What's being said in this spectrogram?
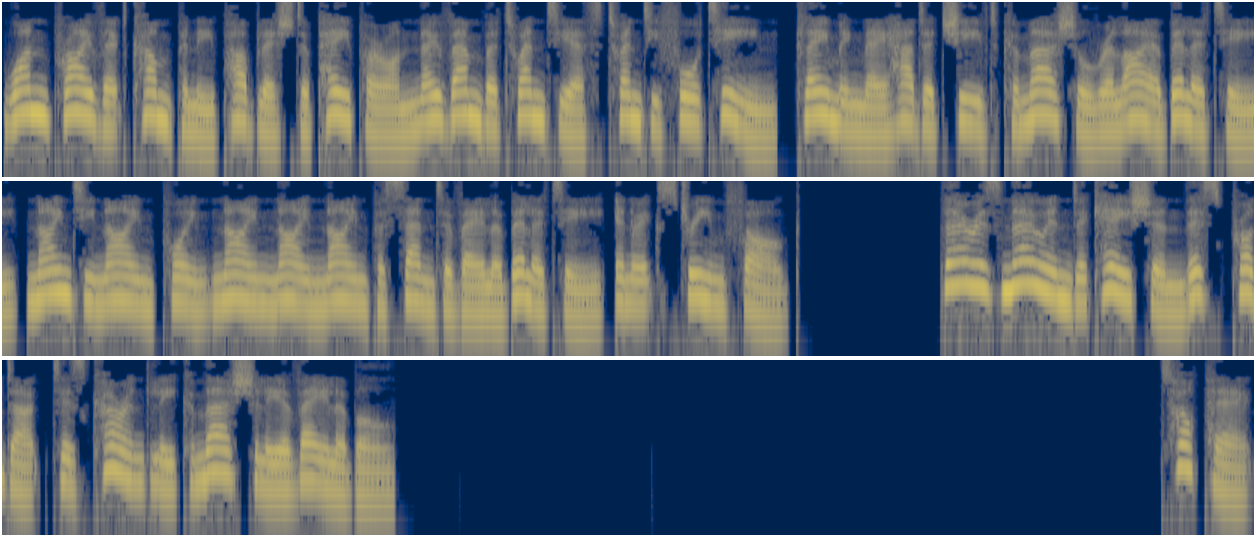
One private company published a paper on November 20, 2014, claiming they had achieved commercial reliability 99.999% availability in extreme fog. There is no indication this product is currently commercially available. Topic:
